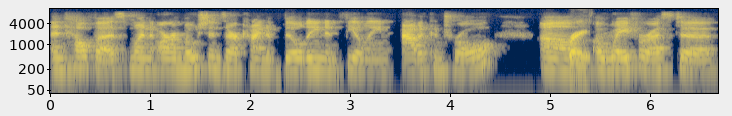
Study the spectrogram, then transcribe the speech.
and help us when our emotions are kind of building and feeling out of control. Um, right. a way for us to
